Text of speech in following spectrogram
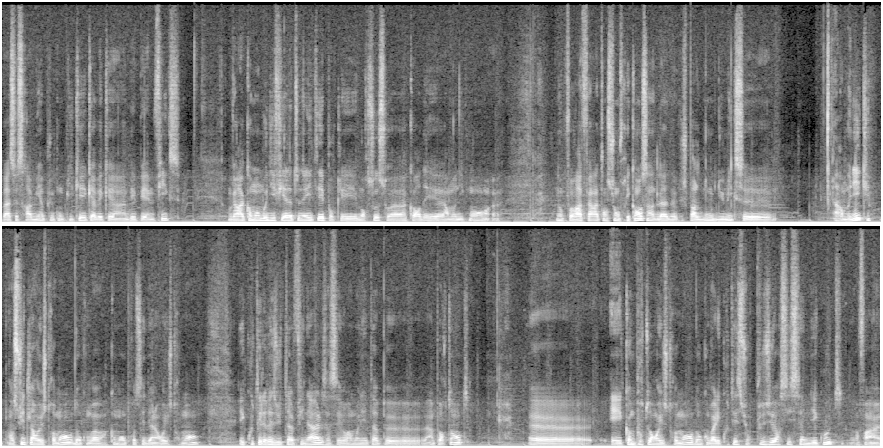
bah, ce sera bien plus compliqué qu'avec un BPM fixe. On verra comment modifier la tonalité pour que les morceaux soient accordés harmoniquement. Donc il faudra faire attention aux fréquences. Hein. Là, je parle donc du mix euh, harmonique. Ensuite l'enregistrement, donc on va voir comment procéder à l'enregistrement. Écouter le résultat final, ça c'est vraiment une étape euh, importante. Euh, et comme pour tout enregistrement, donc on va l'écouter sur plusieurs systèmes d'écoute. Enfin,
